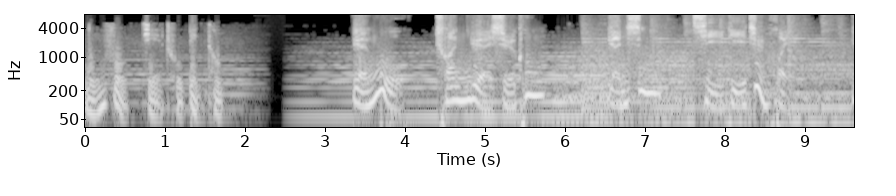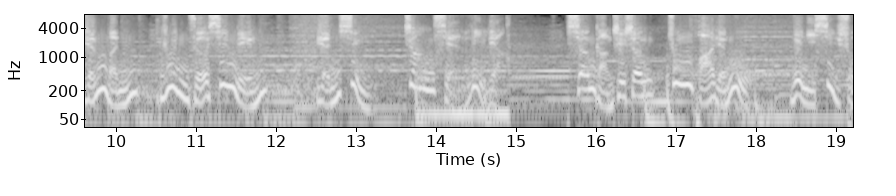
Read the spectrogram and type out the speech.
农妇解除病痛。人物穿越时空，人生启迪智慧。人文润泽心灵，人性彰显力量。香港之声，中华人物，为你细数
